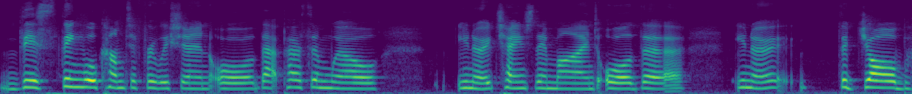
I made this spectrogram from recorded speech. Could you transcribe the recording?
this thing will come to fruition or that person will, you know, change their mind or the, you know, the job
